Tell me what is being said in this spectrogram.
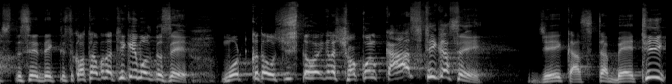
আসতেছে, দেখতেছে কথা বলা ঠিকই বলতেছে। মোট কথা অসুস্থ হয়ে গেলে সকল কাজ ঠিক আছে। যে কাজটা ব্যাঠিক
